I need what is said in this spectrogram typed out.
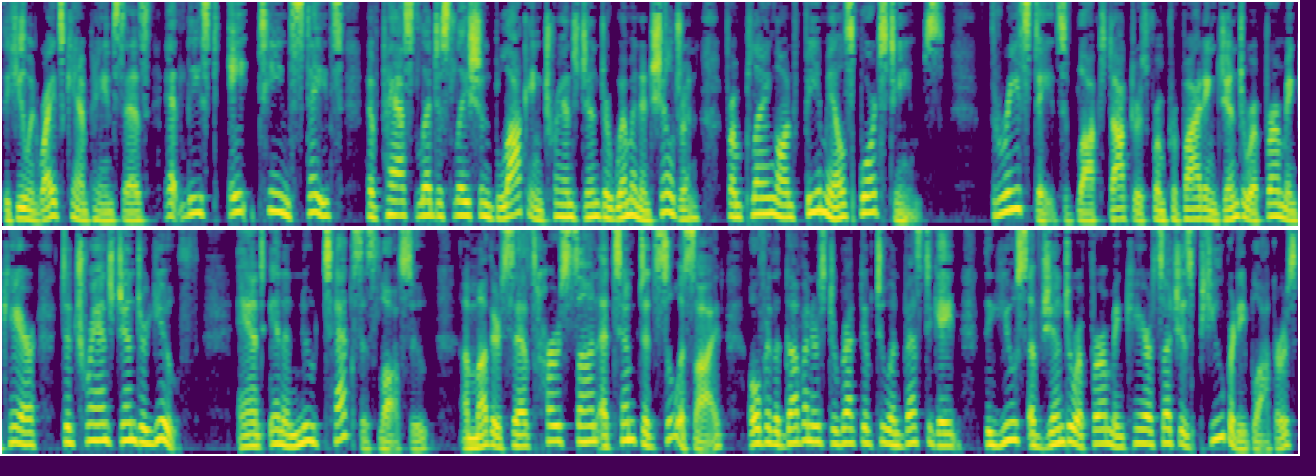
The Human Rights Campaign says at least 18 states have passed legislation blocking transgender women and children from playing on female sports teams. Three states have blocked doctors from providing gender affirming care to transgender youth. And in a new Texas lawsuit, a mother says her son attempted suicide over the governor's directive to investigate the use of gender affirming care such as puberty blockers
